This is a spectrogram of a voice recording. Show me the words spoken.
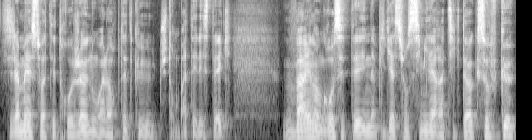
si jamais soit tu es trop jeune ou alors peut-être que tu t'en battais les steaks, Vine, en gros, c'était une application similaire à TikTok, sauf que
